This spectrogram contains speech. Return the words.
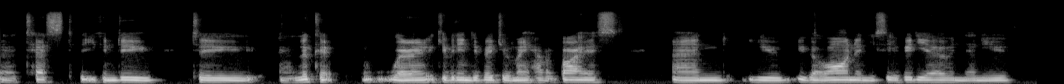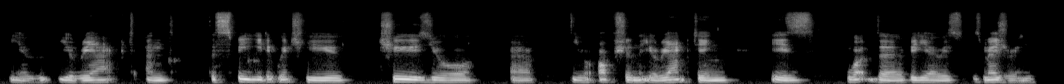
a, test that you can do to uh, look at where a given individual may have a bias and you you go on and you see a video and then you you know you react and the speed at which you choose your uh, your option that you're reacting is what the video is, is measuring,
